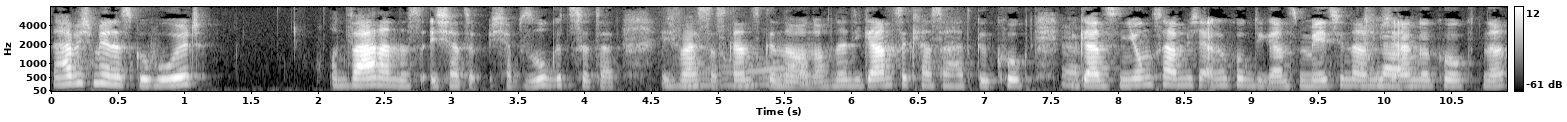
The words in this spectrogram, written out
Da habe ich mir das geholt und war dann das. Ich hatte, ich habe so gezittert. Ich weiß das ganz genau noch. Ne? Die ganze Klasse hat geguckt. Die ganzen Jungs haben mich angeguckt, die ganzen Mädchen haben mich Klar. angeguckt. Ne?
